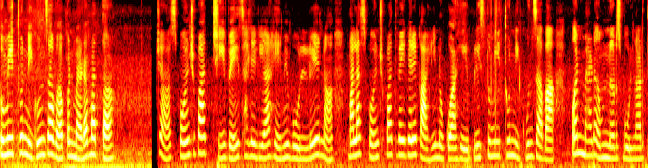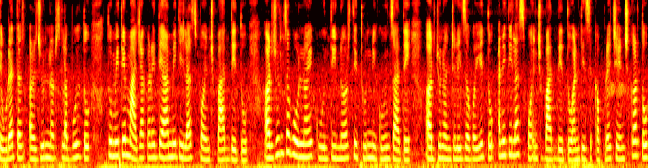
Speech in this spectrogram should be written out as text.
तुम्ही इथून निघून जावा पण मॅडम आता च्या स्पंजपातची वेळ झालेली आहे. मी बोलले ना मला स्पंजपात वगैरे काही नको आहे. प्लीज तुम्ही इथून निघून जावा. पण मॅडम नर्स बोलणार तेवढ्यातच. अर्जुन नर्सला बोलतो तुम्ही ते माझ्याकडे द्या मी तिला स्पंजपात देतो. अर्जुनचं बोलणं ऐकून ती नर्स तिथून निघून जाते. अर्जुन अंजलीजवळ येतो आणि तिला स्पंजपात देतो आणि तिचे कपडे चेंज करतो.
